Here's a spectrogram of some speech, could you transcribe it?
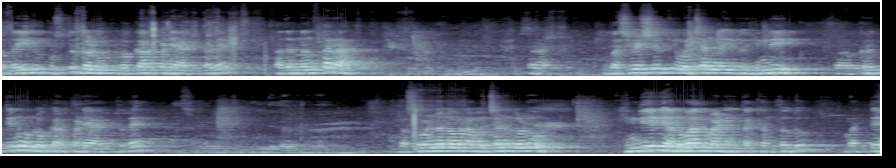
ಒಂದು ಐದು ಪುಸ್ತಕಗಳು ಲೋಕಾರ್ಪಣೆ ಆಗ್ತವೆ. ಅದರ ನಂತರ ಬಸವೇಶ್ವರಿ ಬಸವೇಶ್ವರ ಕಿ ವಚನ ಇದು ಹಿಂದಿ ಕೃತಿನೂ ಲೋಕಾರ್ಪಣೆ ಆಗ್ತದೆ. ಬಸವಣ್ಣನವರ ವಚನಗಳು ಹಿಂದಿಯಲ್ಲಿ ಅನುವಾದ ಮಾಡಿರ್ತಕ್ಕಂಥದ್ದು. ಮತ್ತು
